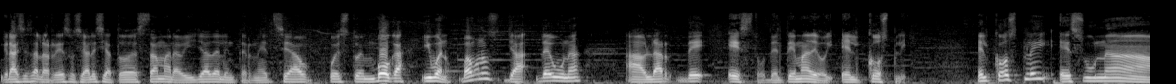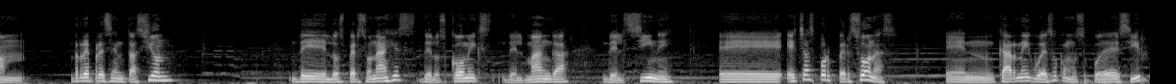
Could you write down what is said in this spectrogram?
gracias a las redes sociales y a toda esta maravilla del internet se ha puesto en boga. Y bueno, vámonos ya de una a hablar de esto, del tema de hoy, el cosplay. El cosplay es una mm, representación de los personajes, de los cómics, del manga, del cine, eh, hechas por personas en carne y hueso, como se puede decir,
